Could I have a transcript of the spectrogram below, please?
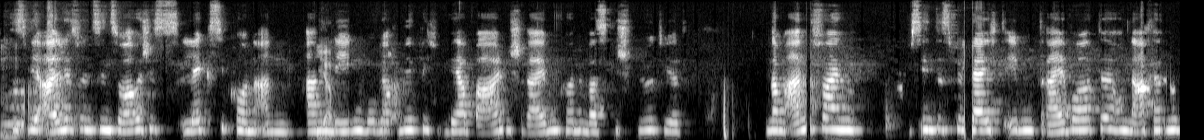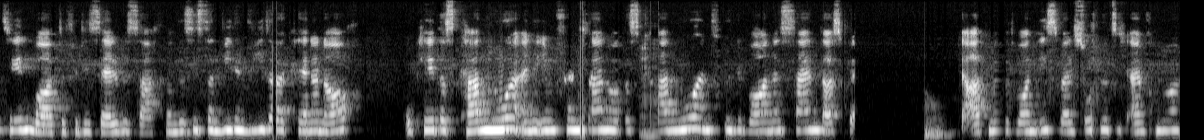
Dass wir alle so ein sensorisches Lexikon an, anlegen, ja. wo wir auch wirklich verbal beschreiben können, was gespürt wird. Und am Anfang sind es vielleicht eben drei Worte und nachher nur zehn Worte für dieselbe Sache. Und das ist dann wie den Wiedererkennen auch, okay, das kann nur eine Impfung sein oder das mhm. kann nur ein Frühgeborenes sein, das geatmet worden ist, weil so fühlt sich einfach nur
